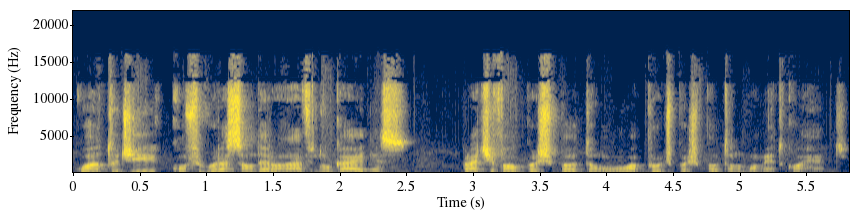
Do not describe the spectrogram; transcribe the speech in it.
quanto de configuração da aeronave no guidance, para ativar o push button ou o approach push button no momento correto.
